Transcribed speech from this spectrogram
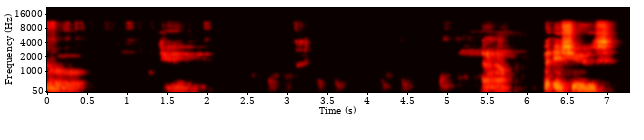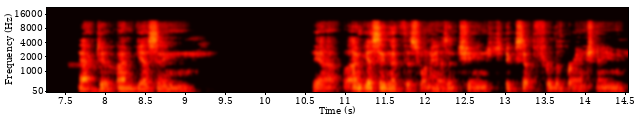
So okay. I don't know, but issues active. I'm guessing. Yeah, I'm guessing that this one hasn't changed except for the branch name.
